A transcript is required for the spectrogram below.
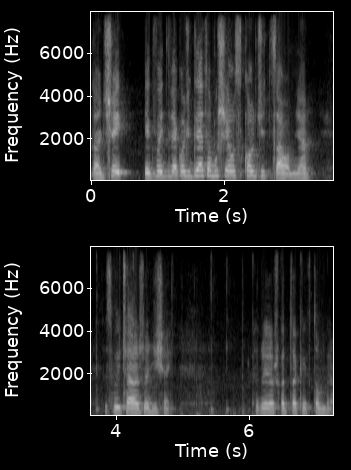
No, dzisiaj, jak wejdę w jakąś grę, to muszę ją skończyć całą, nie? To jest mój challenge na dzisiaj. Który na przykład tak jak tą grę.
